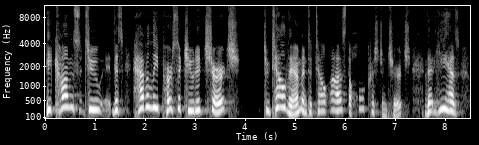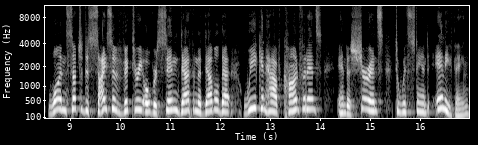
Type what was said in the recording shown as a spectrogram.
he comes to this heavily persecuted church to tell them and to tell us, the whole Christian church, that he has won such a decisive victory over sin, death, and the devil that we can have confidence and assurance to withstand anything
